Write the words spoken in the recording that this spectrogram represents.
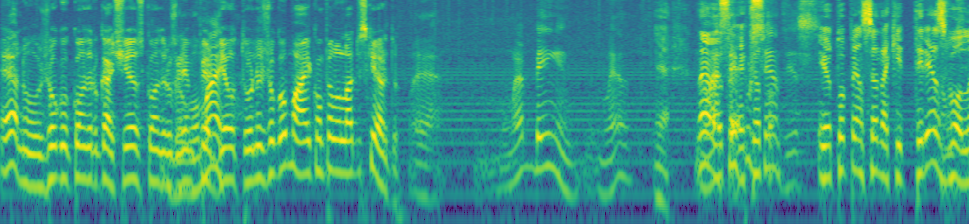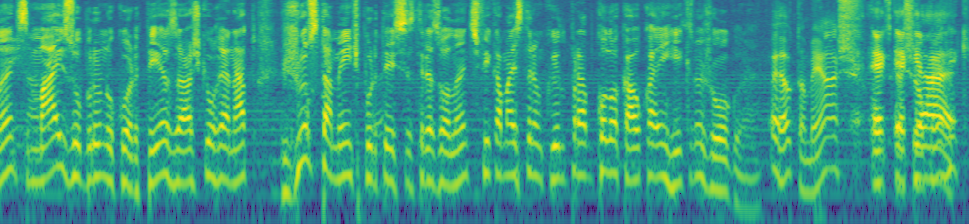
É, no jogo contra o Caxias, quando o Grêmio perdeu o turno, jogou o Maicon pelo lado esquerdo. É. Não é bem. Não é, É. não Não, é eu tô- é que eu 100% tô- isso. Eu tô pensando aqui, três volantes mais o Bruno Cortez. Eu acho que o Renato, justamente por ter esses três volantes, fica mais tranquilo para colocar o Caio Henrique no jogo, né? É, eu também acho. É, é que Caio a- Henrique.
